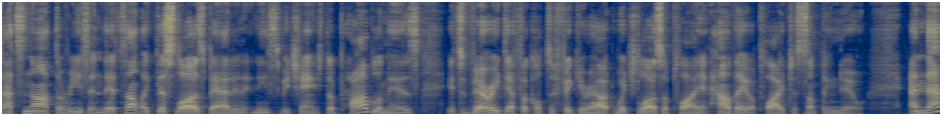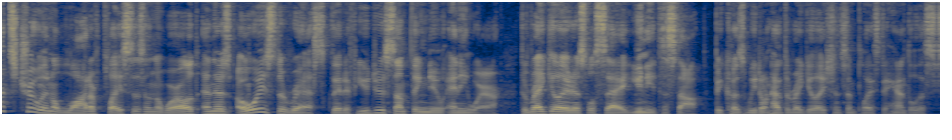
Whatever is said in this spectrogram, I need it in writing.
that's not the reason. It's not like this law is bad and it needs to be changed. The problem is it's very difficult to figure out which laws apply and how they apply to something new. And that's true in a lot of places in the world. And there's always the risk that if you do something new anywhere, the regulators will say you need to stop because we don't have the regulations in place to handle this.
